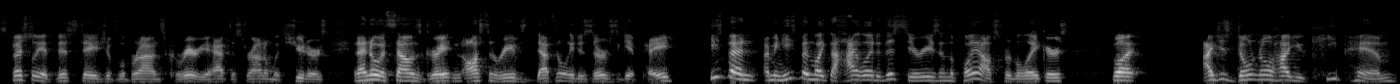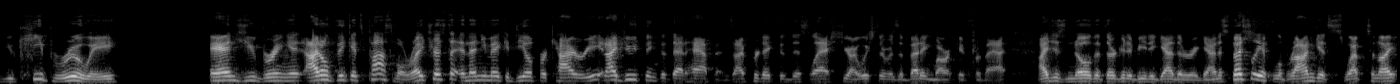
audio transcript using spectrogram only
especially at this stage of LeBron's career. You have to surround him with shooters. And I know it sounds great, and Austin Reaves definitely deserves to get paid. He's been, I mean, he's been like the highlight of this series in the playoffs for the Lakers. But I just don't know how you keep him, you keep Rui, and you bring it. I don't think it's possible, right, Trysta? And then you make a deal for Kyrie, and I do think that that happens. I predicted this last year. I wish there was a betting market for that. I just know that they're going to be together again, especially if LeBron gets swept tonight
